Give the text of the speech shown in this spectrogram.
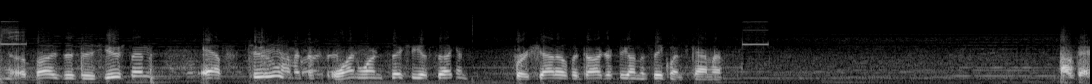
Uh, Buzz, this is Houston. F2, 1 160th second for shadow photography on the sequence camera. Okay.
